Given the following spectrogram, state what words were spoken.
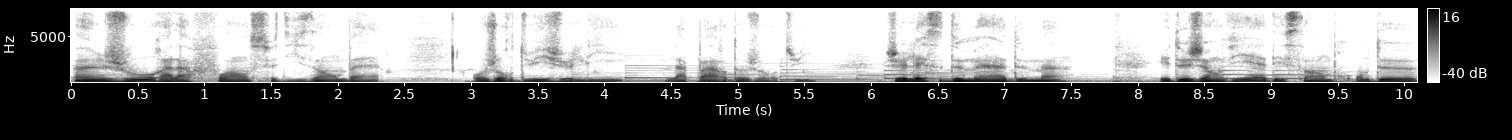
Un jour à la fois en se disant, ben, aujourd'hui je lis la part d'aujourd'hui, je laisse demain à demain, Et de janvier à décembre ou de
